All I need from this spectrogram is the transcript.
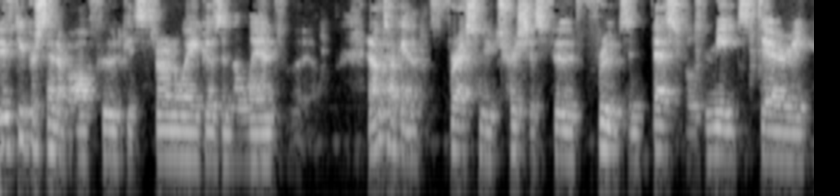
50% of all food gets thrown away, goes in the landfill. And I'm talking fresh, nutritious food, fruits and vegetables, meats, dairy.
